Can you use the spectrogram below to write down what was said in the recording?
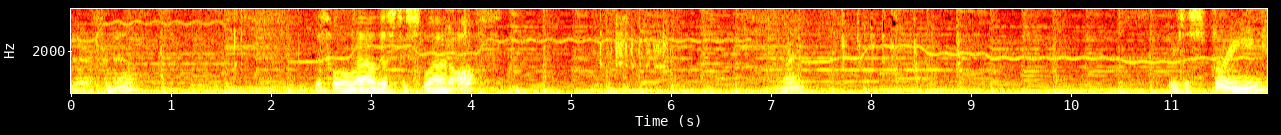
there for now. This will allow this to slide off. All right. There's a spring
